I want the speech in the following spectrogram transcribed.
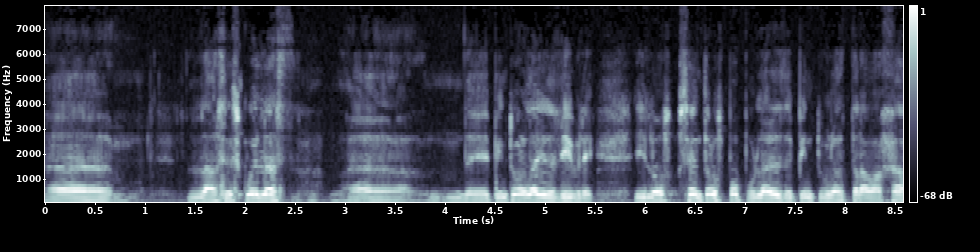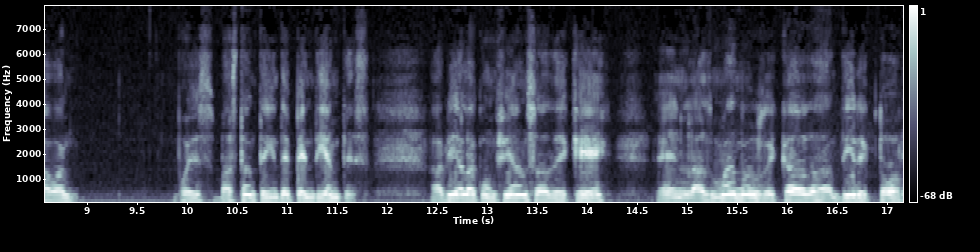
eh, las escuelas eh, de pintura al aire libre y los centros populares de pintura trabajaban pues bastante independientes. Había la confianza de que en las manos de cada director,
